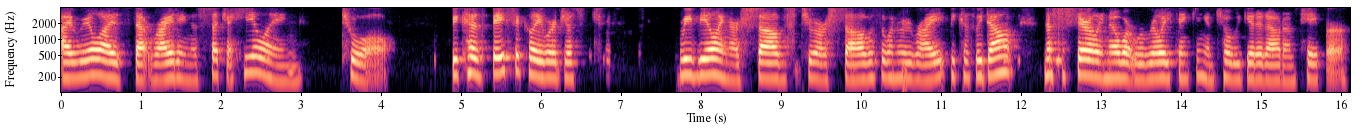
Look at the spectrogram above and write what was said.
I realized that writing is such a healing tool because basically we're just revealing ourselves to ourselves when we write because we don't necessarily know what we're really thinking until we get it out on paper.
